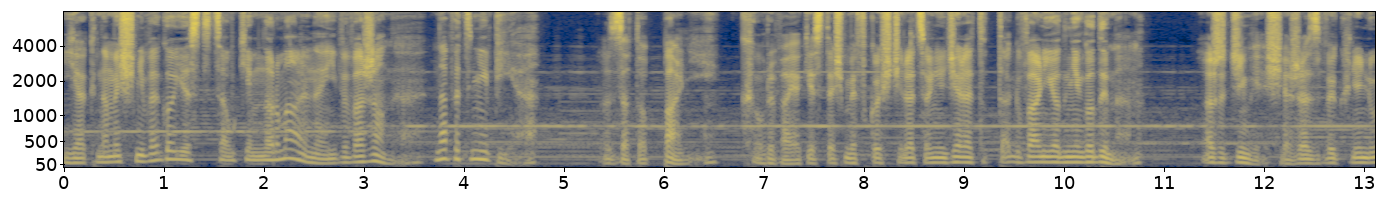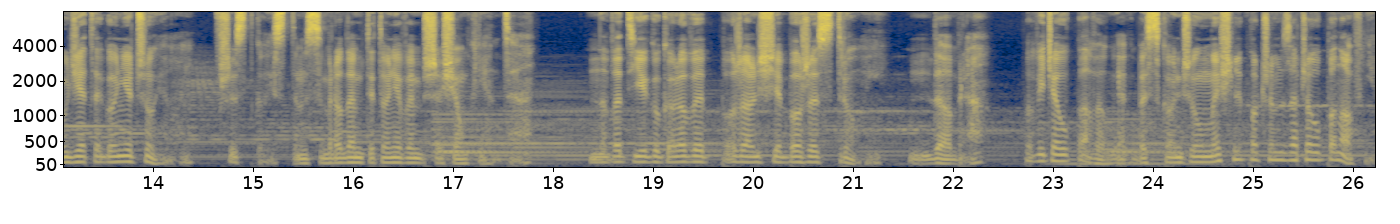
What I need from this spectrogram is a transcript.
Jak na myśliwego jest całkiem normalne i wyważone, nawet nie pije. Za to pali. Kurwa, jak jesteśmy w kościele co niedzielę, to tak wali od niego dymem. Aż dziwię się, że zwykli ludzie tego nie czują. Wszystko jest tym smrodem tytoniowym przesiąknięte. Nawet jego golowy pożal się Boże strój. Dobra, powiedział Paweł, jakby skończył myśl, po czym zaczął ponownie.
